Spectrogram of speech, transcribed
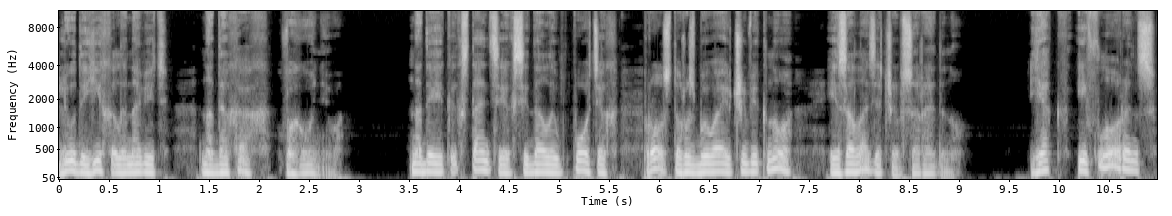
Люди їхали навіть на дахах вагонів. На деяких станціях сідали в потяг, просто розбиваючи вікно і залазячи всередину. Як і Флоренс,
